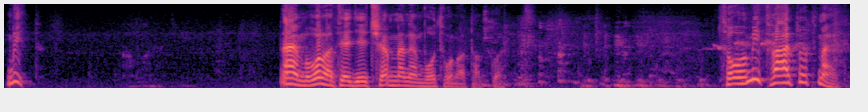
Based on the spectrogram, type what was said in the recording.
Mit? nem a vonatjegyét sem mert nem volt vonat akkor szóval mit váltott meg?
